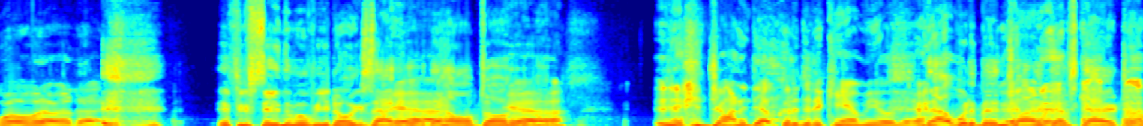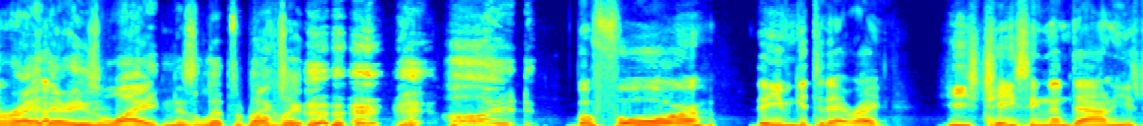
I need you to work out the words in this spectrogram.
well, whatever that. If you've seen the movie, you know exactly what the hell I'm talking about. about. Johnny Depp could have did a cameo there. That would have been Johnny Depp's character right there. He was white and his lips were black. He was like, hide. Before they even get to that, right? He's chasing them down. He's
